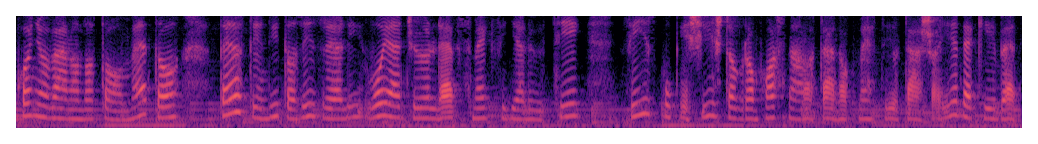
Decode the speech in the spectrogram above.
Facebook anyavállalata a Meta pert indít az izraeli Voyager Labs megfigyelő cég Facebook és Instagram használatának megtiltása érdekében,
